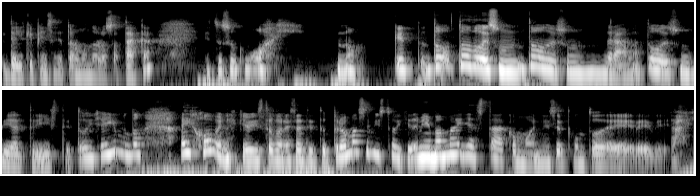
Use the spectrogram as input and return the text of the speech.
del que piensa que todo el mundo los ataca, estos son como, ay, no, que todo, todo, es un, todo es un drama, todo es un día triste, todo, y hay un montón, hay jóvenes que he visto con esa actitud, pero más he visto, mi mamá ya está como en ese punto de, de, de ay,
